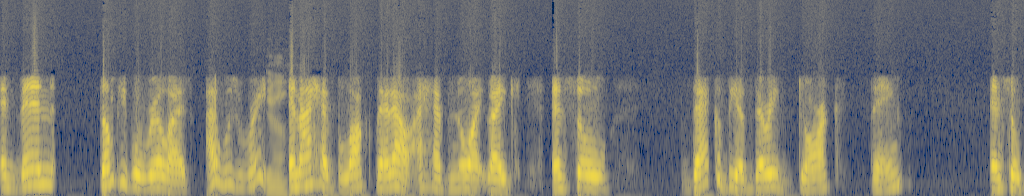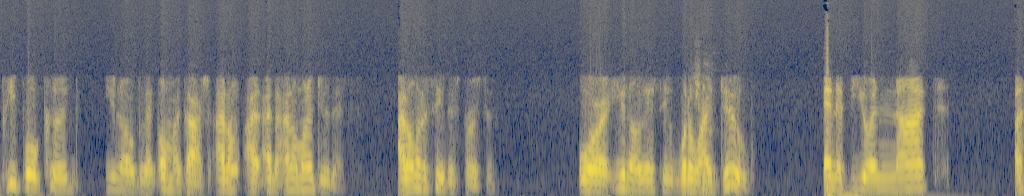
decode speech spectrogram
and then some people realize I was raped Yeah. and I had blocked that out. I have no like, and so that could be a very dark thing, and so people could, you know, be like, oh my gosh, I don't, I I don't want to do this. I don't want to see this person, or you know, they say, what do I do? And if you're not a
